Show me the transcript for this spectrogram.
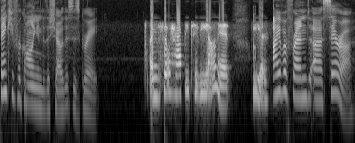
Thank you for calling into the show. This is great. I'm so happy to be on it here. I have a friend, uh, Sarah,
